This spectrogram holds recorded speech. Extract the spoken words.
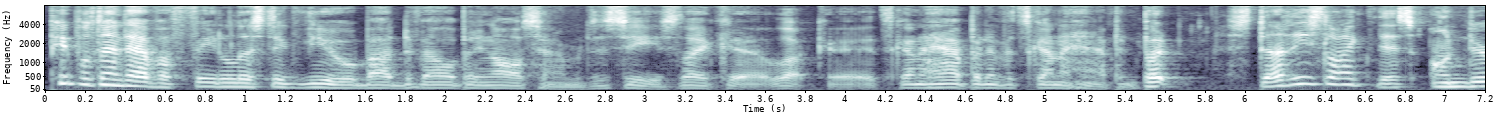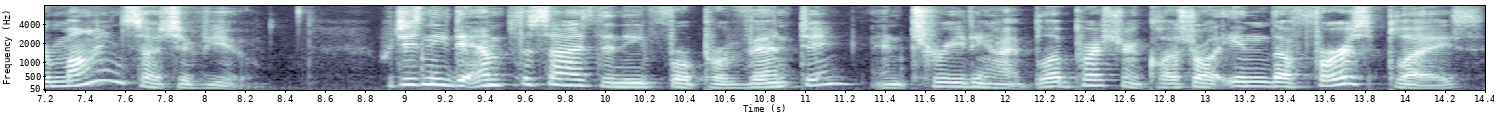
People tend to have a fatalistic view about developing Alzheimer's disease, like, uh, look, it's going to happen if it's going to happen. But studies like this undermine such a view. We just need to emphasize the need for preventing and treating high blood pressure and cholesterol in the first place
